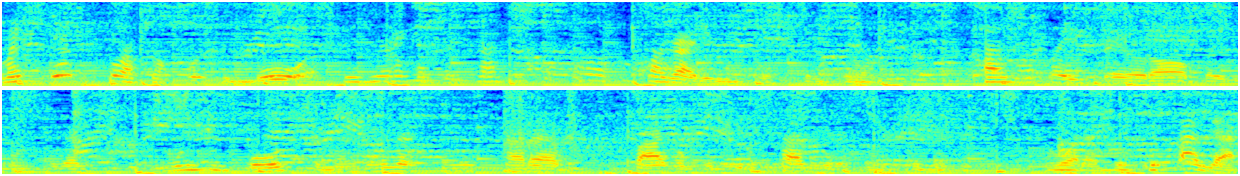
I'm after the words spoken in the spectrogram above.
Mas se a situação fosse boa, se o dinheiro compensasse, a população pagaria imposto tranquilamente. Caso do país da Europa e muitos lugares muito imposto, mas ainda assim os caras pagam porque eles sabem que. Agora, você pagar,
